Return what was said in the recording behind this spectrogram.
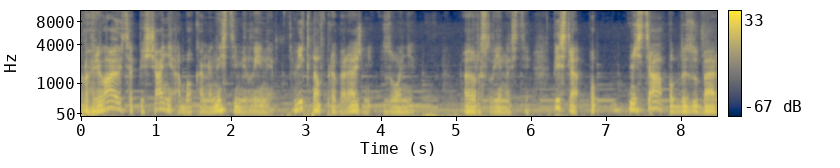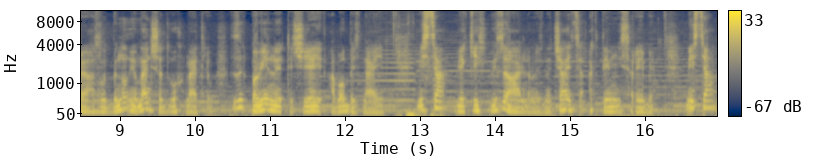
Прогріваються піщані або кам'янисті мілини, вікна в прибережній зоні рослинності. Після місця поблизу берега глибиною менше 2 метрів, з повільною течією або без неї. Місця, в яких візуально визначається активність риби. Місця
